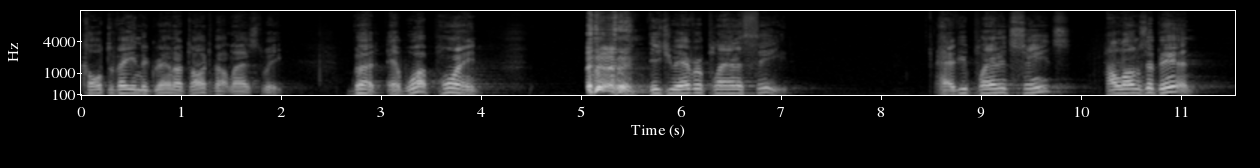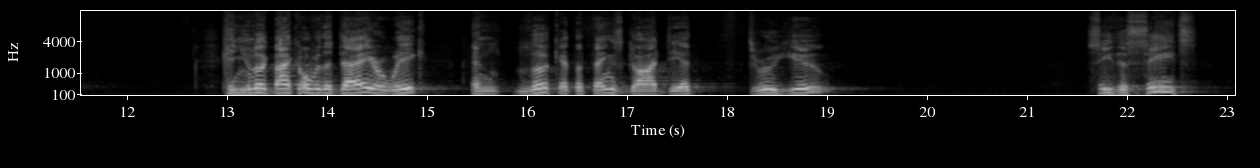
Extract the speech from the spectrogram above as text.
cultivating the ground I talked about last week. But at what point did you ever plant a seed? Have you planted seeds? How long has it been? Can you look back over the day or week and look at the things God did through you? See, the seeds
